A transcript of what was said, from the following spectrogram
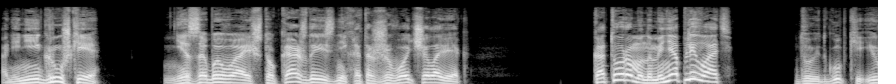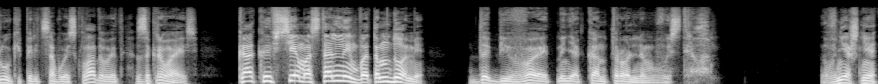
Они не игрушки. Не забывай, что каждый из них — это живой человек. Которому на меня плевать дует губки и руки перед собой складывает, закрываясь. «Как и всем остальным в этом доме!» Добивает меня контрольным выстрелом. Внешне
